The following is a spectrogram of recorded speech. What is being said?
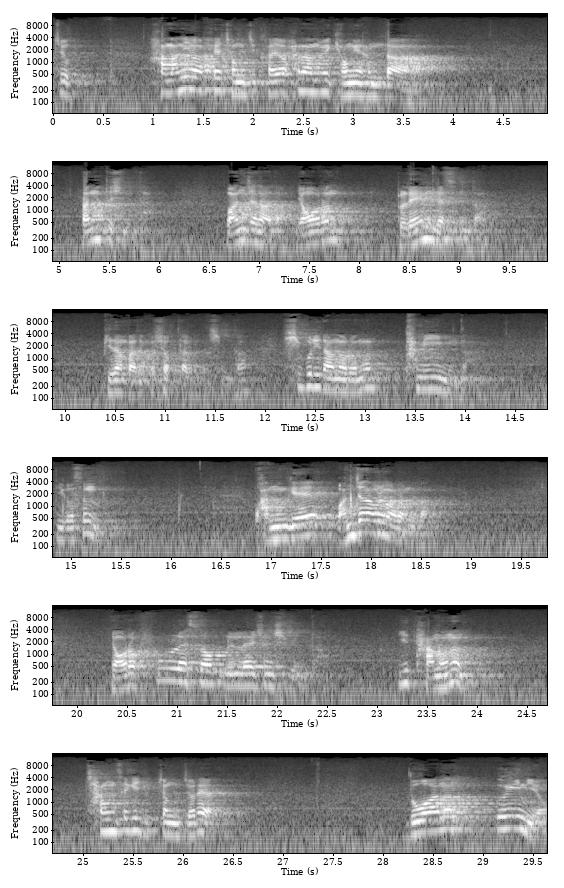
즉 하나님 앞에 정직하여 하나님을 경외한다 라는 뜻입니다. 완전하다. 영어로는 blameless입니다. 비난받을 것이 없다 그런 뜻입니다. 히브리 단어로는 타미입니다. 이것은 관계의 완전함을 말합니다. 영어로 fullness of relationship입니다. 이 단어는 창세기 6장 9절에 노아는 의인이요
